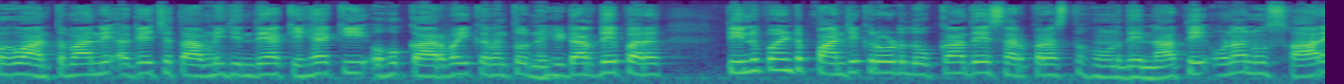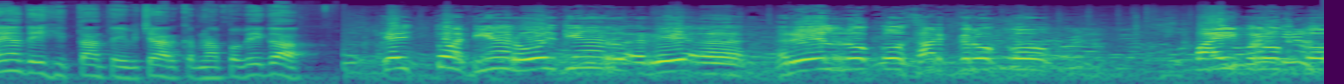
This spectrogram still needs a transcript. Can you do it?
ਭਗਵੰਤ ਮਾਨ ਨੇ ਅੱਗੇ ਚੇਤਾਵਨੀ ਦਿੰਦਿਆਂ ਕਿਹਾ ਕਿ ਉਹ ਕਾਰਵਾਈ ਕਰਨ ਤੋਂ ਨਹੀਂ ਡਰਦੇ, ਪਰ 3.5 ਕਰੋੜ ਲੋਕਾਂ ਦੇ ਸਰਪ੍ਰਸਤ ਹੋਣ ਦੇ ਨਾਤੇ ਉਹਨਾਂ ਨੂੰ ਸਾਰਿਆਂ ਦੇ ਹਿੱਤਾਂ ਤੇ ਵਿਚਾਰ ਕਰਨਾ ਪਵੇਗਾ। ਕਿ ਤੁਹਾਡੀਆਂ ਰੋਜ਼ ਦੀਆਂ ਰੇਲ ਰੋਕੋ, ਸੜਕ ਰੋਕੋ, ਪਾਈਪ ਰੋਕੋ,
